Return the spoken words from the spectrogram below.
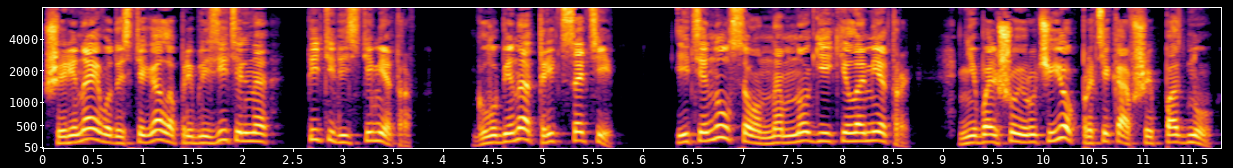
Ширина его достигала приблизительно 50 метров, глубина 30, и тянулся он на многие километры. Небольшой ручеек, протекавший по дну,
